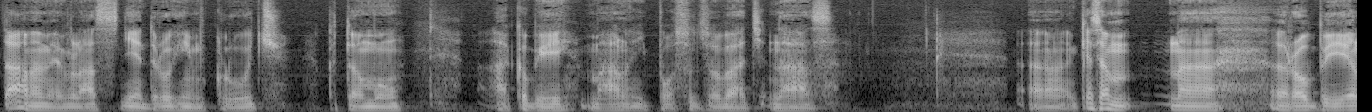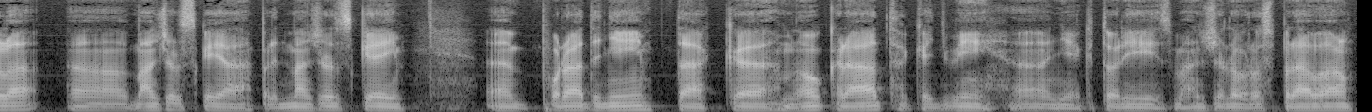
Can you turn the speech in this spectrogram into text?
dávame vlastne druhým kľúč k tomu, ako by mali posudzovať nás. Keď som robil manželskej a predmanželskej poradni, tak mnohokrát, keď mi niektorý z manželov rozprával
